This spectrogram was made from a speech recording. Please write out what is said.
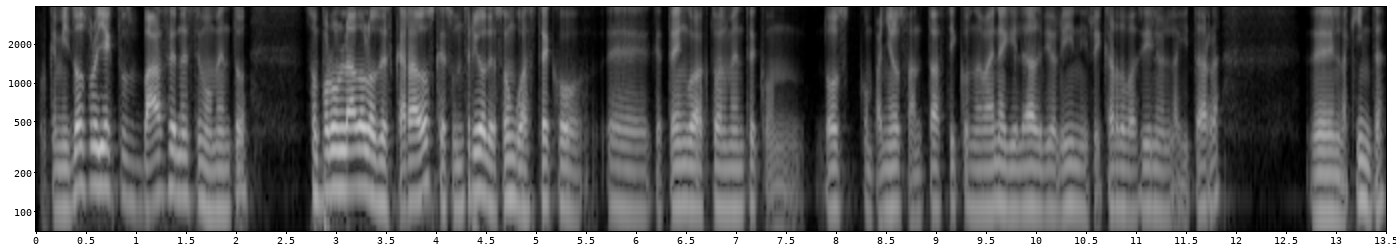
porque mis dos proyectos base en este momento son por un lado Los Descarados, que es un trío de son huasteco eh, que tengo actualmente con dos compañeros fantásticos, Navaina Aguilar al violín y Ricardo Basilio en la guitarra, eh, en la quinta.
